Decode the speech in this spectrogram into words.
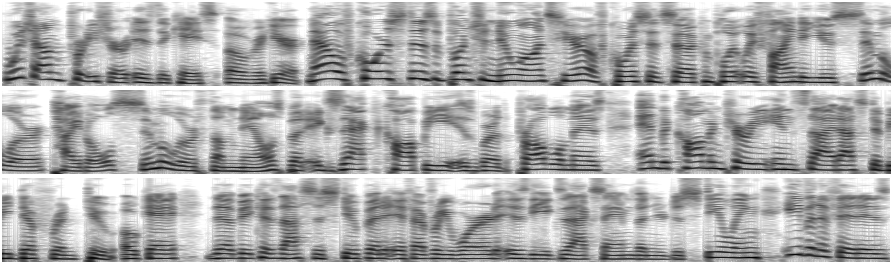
which I'm pretty sure is the case over here. Now, of course, there's a bunch of nuance here. Of course, it's uh, completely fine to use similar titles, similar thumbnails, but exact copy is where the problem is, and the commentary inside has to be different too, okay? The, because that's just stupid. If every word is the exact same, then you're just stealing, even if it is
